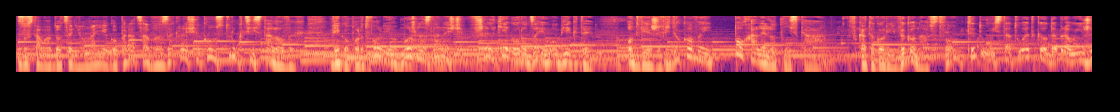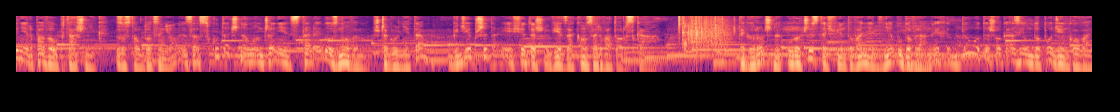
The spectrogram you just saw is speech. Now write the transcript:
Została doceniona jego praca w zakresie konstrukcji stalowych. W jego portfolio można znaleźć wszelkiego rodzaju obiekty, od wieży widokowej po hale lotniska. W kategorii wykonawstwo tytuł i statuetkę odebrał inżynier Paweł Ptasznik. Został doceniony za skuteczne łączenie starego z nowym, szczególnie tam, gdzie przydaje się też wiedza konserwatorska. Tegoroczne uroczyste świętowanie Dnia Budowlanych było też okazją do podziękowań.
